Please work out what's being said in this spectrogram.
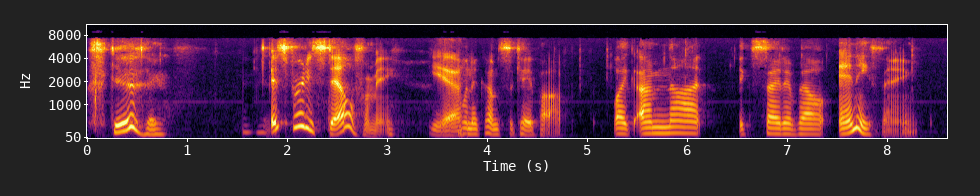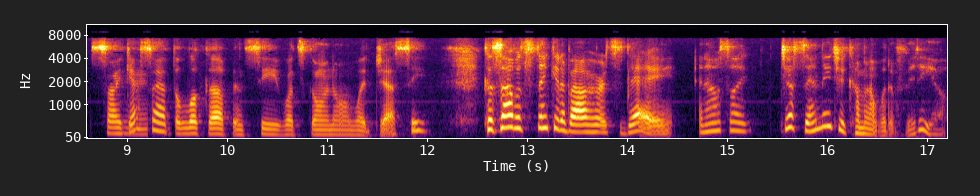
excuse me, mm-hmm. it's pretty stale for me Yeah. when it comes to K-pop. Like I'm not excited about anything. So I guess mm-hmm. I have to look up and see what's going on with Jessi. Because I was thinking about her today and I was like, Jessi, I need you to come out with a video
